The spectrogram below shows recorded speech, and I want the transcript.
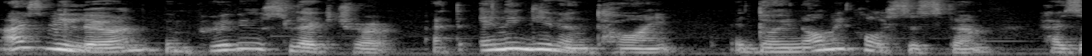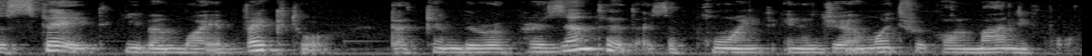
As we learned in previous lecture, at any given time, a dynamical system has a state given by a vector that can be represented as a point in a geometrical manifold.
